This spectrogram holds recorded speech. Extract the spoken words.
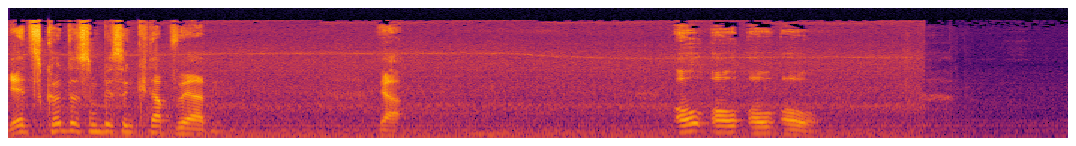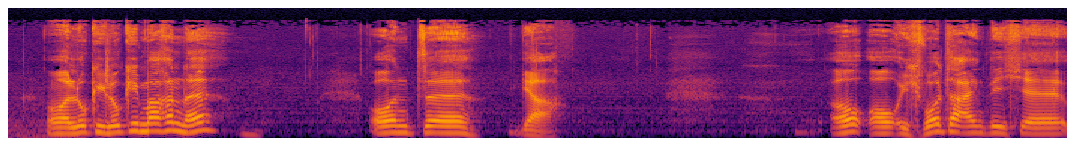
Jetzt könnte es ein bisschen knapp werden. Ja. Oh, oh, oh, oh. Wollen wir Lucky Lucky machen, ne? Und äh, ja. Oh, oh, ich wollte eigentlich äh,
